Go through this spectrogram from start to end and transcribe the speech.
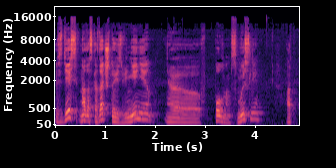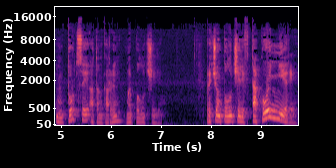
здесь надо сказать, что извинения э, в полном смысле от Турции, от Анкары мы получили. Причем получили в такой мере,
